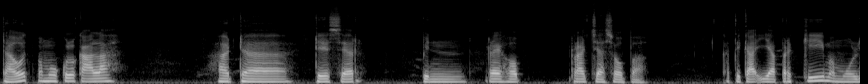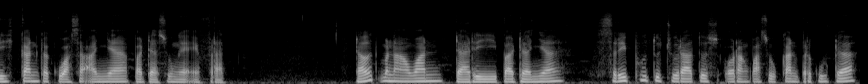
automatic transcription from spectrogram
Daud memukul kalah Hadadeser bin Rehob Raja Soba ketika ia pergi memulihkan kekuasaannya pada sungai Efrat. Daud menawan daripadanya 1.700 orang pasukan berkuda,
